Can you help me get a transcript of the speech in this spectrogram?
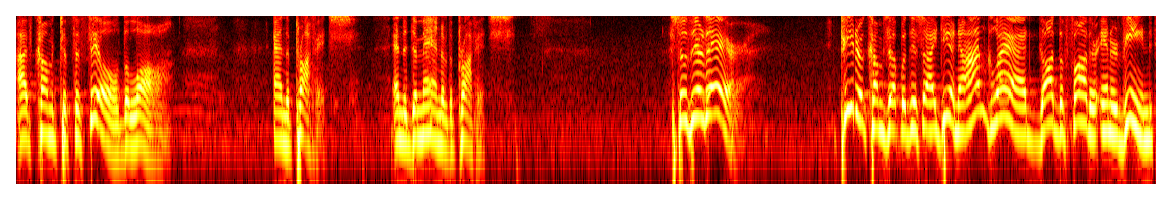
I've come to fulfill the law and the prophets and the demand of the prophets. So they're there. Peter comes up with this idea. Now, I'm glad God the Father intervened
